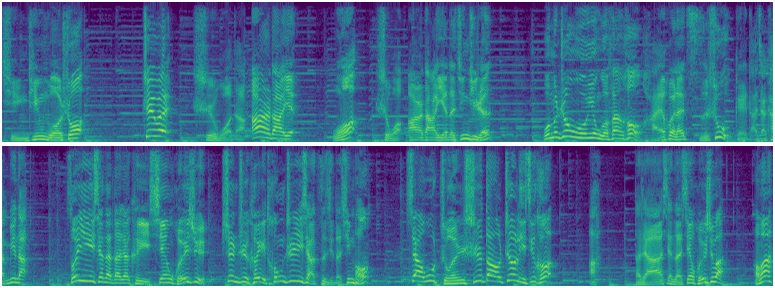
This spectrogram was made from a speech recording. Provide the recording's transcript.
请听我说，这位是我的二大爷，我是我二大爷的经纪人，我们中午用过饭后还会来此处给大家看病的，所以现在大家可以先回去，甚至可以通知一下自己的亲朋，下午准时到这里集合，啊，大家现在先回去吧，好吗？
